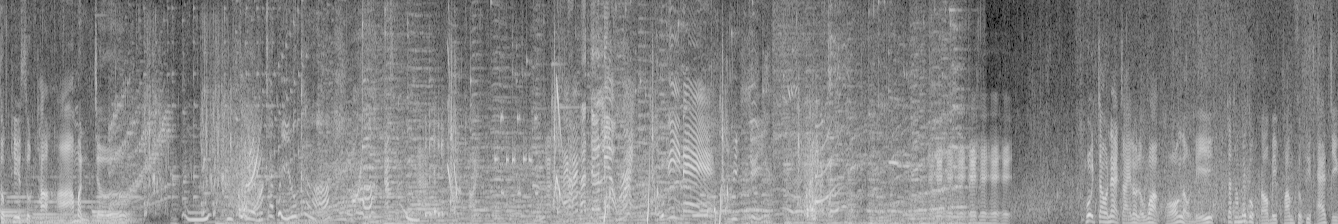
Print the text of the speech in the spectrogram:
สุขที่สุดถ้าหามันเจอโถ่เจ้าคุณลูกขาถ้าเจอเลี้ยวให้นี่แน่จีพวกเจ้าแน่ใจแล้วหรือว่าของเหล่านี้จะทำให้พวกเรามีความสุขที่แท้จริง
